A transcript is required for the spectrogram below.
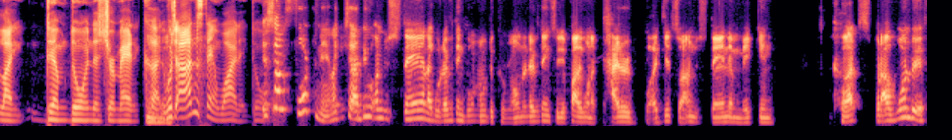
like them doing this dramatic cut, Mhm. which I understand why they doing. It. It's it. unfortunate. Like you said, I do understand like with everything going on with the corona and everything. So you probably want a tighter budget. So I understand them making cuts, but I wonder if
